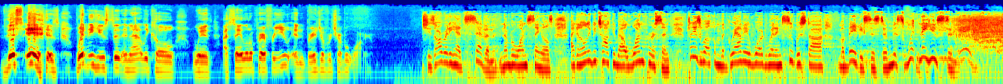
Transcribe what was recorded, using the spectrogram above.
this is Whitney Houston and Natalie Cole with "I Say a Little Prayer for You" and "Bridge Over Troubled Water." She's already had seven number one singles. I can only be talking about one person. Please welcome the Grammy Award winning superstar, my baby sister, Miss Whitney Houston. Hey. How you doing?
